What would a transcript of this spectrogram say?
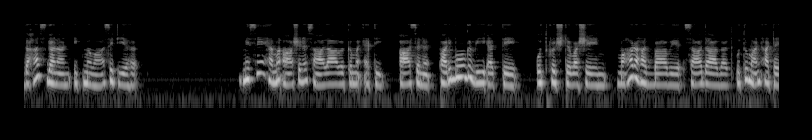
දහස් ගණන් ඉක්මවා සිටියහ. මෙසේ හැම ආශන ශාලාවකම ඇති ආසන පරිභෝග වී ඇත්තේ උත්කෘෂ්ඨ වශයෙන් මහරහත් භාවය සාදාගත් උතුමන් හටය.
